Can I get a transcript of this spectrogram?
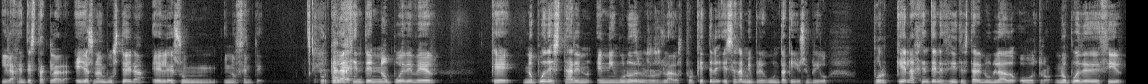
y la gente está clara. Ella es una embustera, él es un inocente. ¿Por qué la gente no puede ver que no puede estar en, ninguno de los dos lados? ¿Por qué Esa era mi pregunta que yo siempre digo. ¿Por qué la gente necesita estar en un lado u otro? No puede decir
